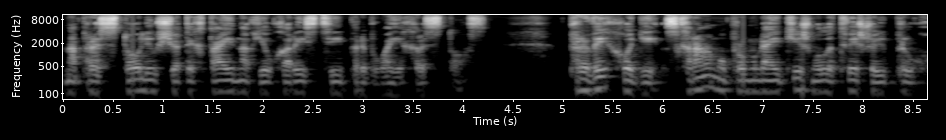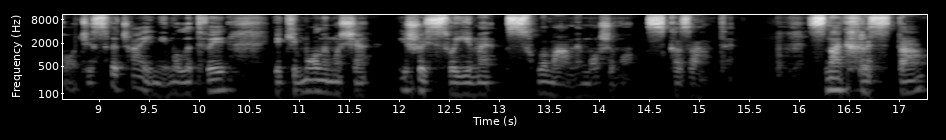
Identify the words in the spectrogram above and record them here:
на престолі в святих тайнах Євхаристії перебуває Христос. При виході з храму промовляють ті ж молитви, що й при вході, звичайні молитви, які молимося і щось своїми словами можемо сказати. Знак Христа,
